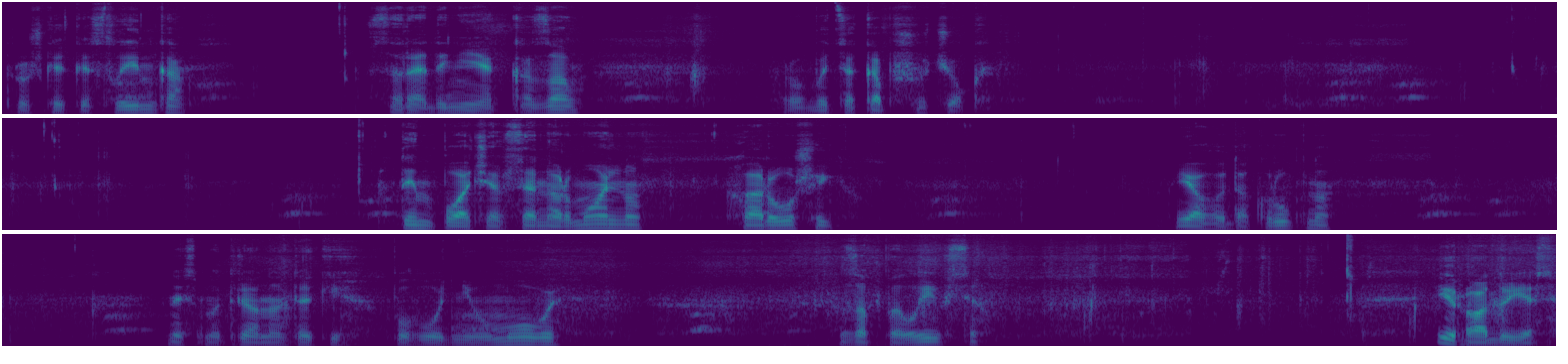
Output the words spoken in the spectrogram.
трошки кислинка. Всередині, як казав, робиться капшучок. Тим паче все нормально, хороший. Ягода крупна. Несмотря на такі погодні умови. Запилився. І радуєсь.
